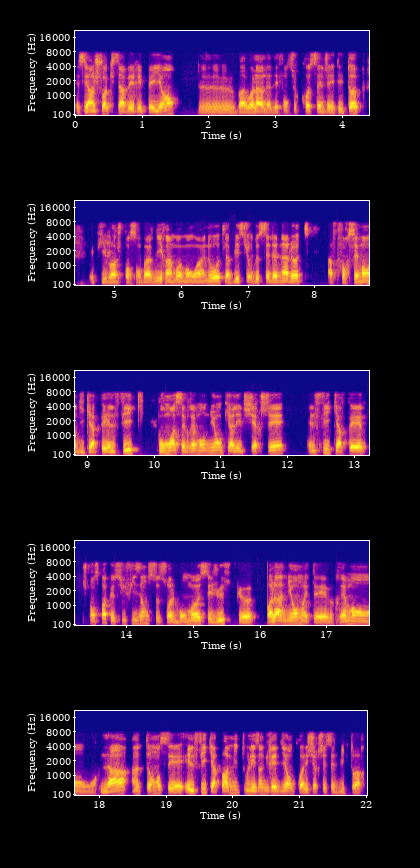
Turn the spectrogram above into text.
et c'est un choix qui s'avérait payant. De, bah voilà, la défense sur Crossel a été top. Et puis, bah, je pense qu'on va venir à un moment ou à un autre. La blessure de Selena Lott a forcément handicapé Elfic. Pour moi, c'est vraiment Nyon qui allait le chercher. Elfic a fait, je pense pas que suffisance ce soit le bon mot, c'est juste que voilà, Nyon était vraiment là, intense, et Elfic a pas mis tous les ingrédients pour aller chercher cette victoire.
